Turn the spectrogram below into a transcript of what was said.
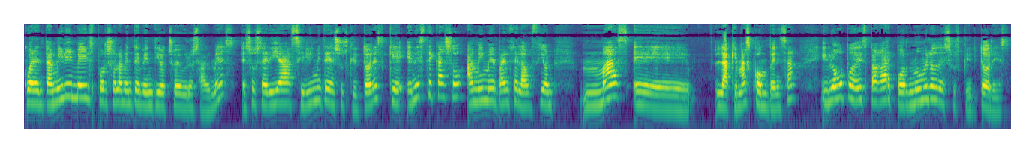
40.000 emails por solamente 28 euros al mes. Eso sería sin límite de suscriptores, que en este caso a mí me parece la opción más... Eh, la que más compensa. Y luego podéis pagar por número de suscriptores.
